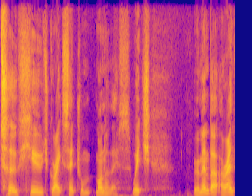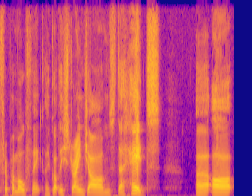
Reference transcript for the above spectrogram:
two huge, great central monoliths, which remember are anthropomorphic. They've got these strange arms. The heads uh, are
